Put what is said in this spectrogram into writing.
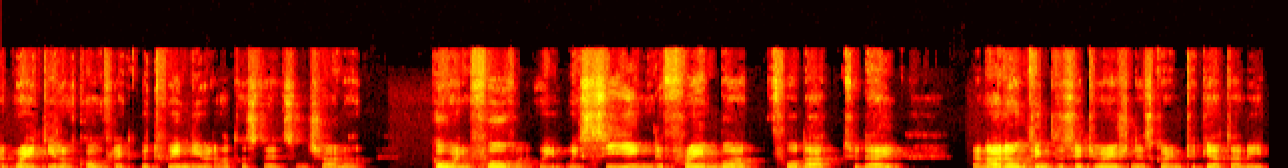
a great deal of conflict between the United States and China going forward. We, we're seeing the framework for that today. And I don't think the situation is going to get any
